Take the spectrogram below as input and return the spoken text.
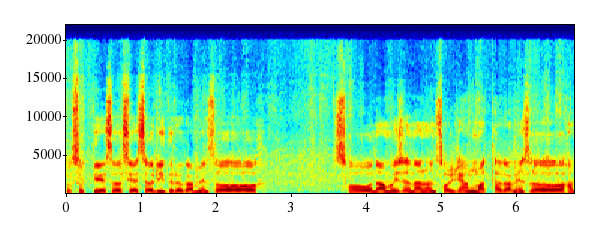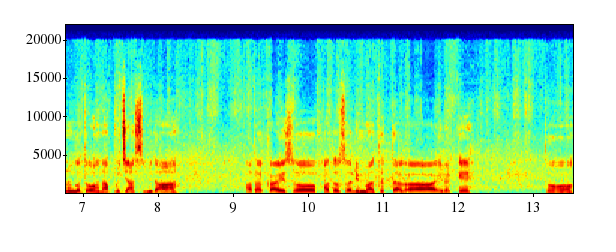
또 숲길에서 새소리 들어가면서 소나무에서 나는 솔향 맡아가면서 하는 것도 나쁘지 않습니다. 바닷가에서 파도 소리만 듣다가 이렇게 또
